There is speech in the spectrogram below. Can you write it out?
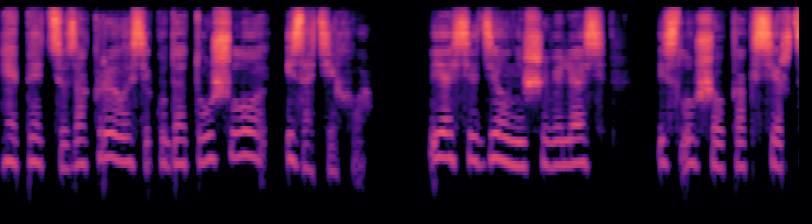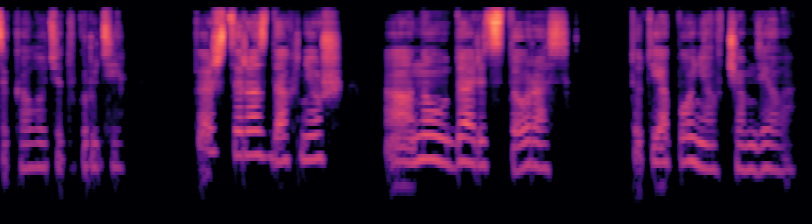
И опять все закрылось и куда-то ушло и затихло. Я сидел, не шевелясь, и слушал, как сердце колотит в груди. Кажется, раздохнешь, а оно ударит сто раз. Тут я понял, в чем дело.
